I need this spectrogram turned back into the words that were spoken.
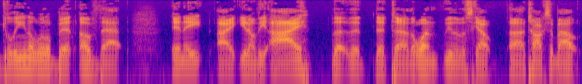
glean a little bit of that innate, I, you know, the eye, the that that uh, the one you know the scout uh, talks about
